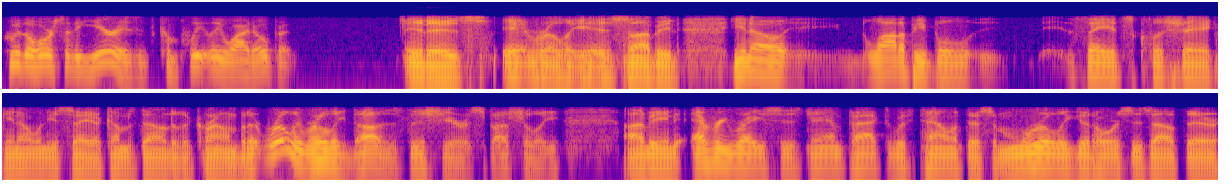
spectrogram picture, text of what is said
who the horse of the year is. It's completely wide open. It is. It really is. I mean, you know, a lot of people say it's cliche, you know, when you say it comes down to the crown, but it really, really does this year, especially. I mean, every race is jam packed with talent. There's some really good horses out there,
